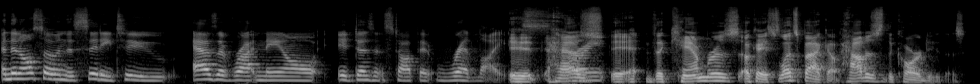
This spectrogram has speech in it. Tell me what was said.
And then also in the city too. As of right now, it doesn't stop at red lights. it has right? it, the cameras. Okay, so let's back up. How does the car do this?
